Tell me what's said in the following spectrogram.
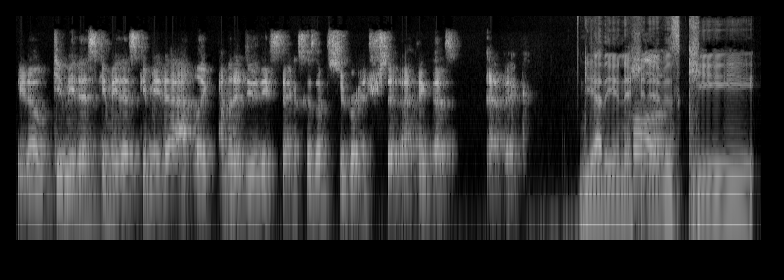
you know, give me this, give me this, give me that. Like I'm going to do these things because I'm super interested. I think that's epic. Yeah, the initiative Cool. is key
